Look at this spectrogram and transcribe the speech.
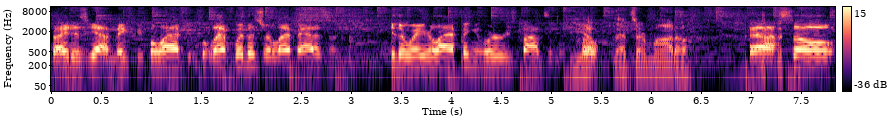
right, is yeah, make people laugh. Laugh with us or laugh at us. And either way, you're laughing, and we're responsible. Yep, So that's our motto. yeah, so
